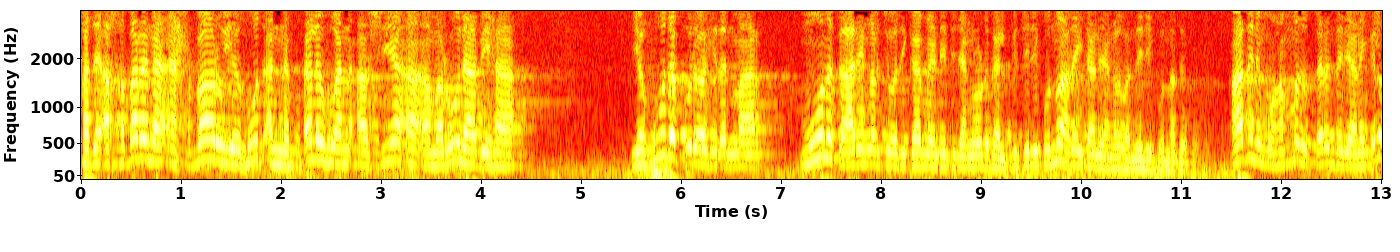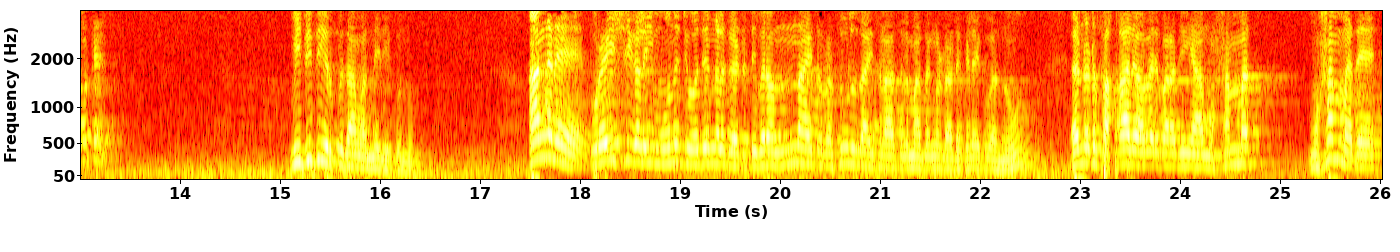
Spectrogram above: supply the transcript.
قد أخبرنا أحبار يهود أن نسأله عن أشياء أمرونا بها യഹൂദ പുരോഹിതന്മാർ മൂന്ന് കാര്യങ്ങൾ ചോദിക്കാൻ വേണ്ടിയിട്ട് ഞങ്ങളോട് കൽപ്പിച്ചിരിക്കുന്നു അതായിട്ടാണ് ഞങ്ങൾ വന്നിരിക്കുന്നത് അതിന് മുഹമ്മദ് ഉത്തരം തരികയാണെങ്കിൽ ഓക്കെ വിധി തീർപ്പ് ഇതാ വന്നിരിക്കുന്നു അങ്ങനെ കുറേശികൾ ഈ മൂന്ന് ചോദ്യങ്ങൾ കേട്ടിട്ട് ഇവർ ഒന്നായിട്ട് റസൂൽ അലൈഹി സ്വലാസ്ലമ തങ്ങളുടെ അടുക്കലേക്ക് വന്നു എന്നിട്ട് ഫക്കാലോ അവർ പറഞ്ഞു യാ മുഹമ്മദ് മുഹമ്മദെ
